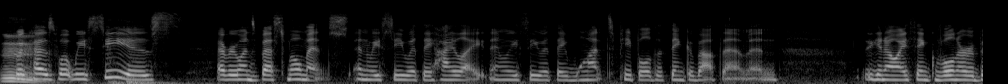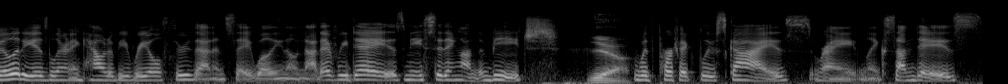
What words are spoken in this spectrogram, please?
mm. because what we see is everyone's best moments and we see what they highlight and we see what they want people to think about them. And, you know, I think vulnerability is learning how to be real through that and say, well, you know, not every day is me sitting on the beach Yeah. with perfect blue skies, right? Like some days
